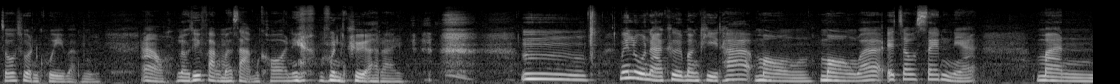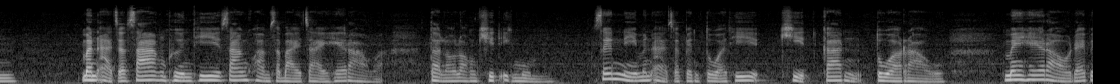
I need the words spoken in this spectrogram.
โจ้ชวนคุยแบบนี้ อ้าวเราที่ฟังมาสามข้อนี่มันคืออะไร อืม ไม่รู้นะ คือบางทีถ้ามองมองว่าไอ้เจ้าเส้นเนี้ย มันมันอาจจะสร้างพื้นที่สร้างความสบายใจให้เราอะแต่เราลองคิดอีกมุม เส้นนี้มันอาจจะเป็นตัวที่ขีดกั้นตัวเรา ไม่ให้เราได้ไป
